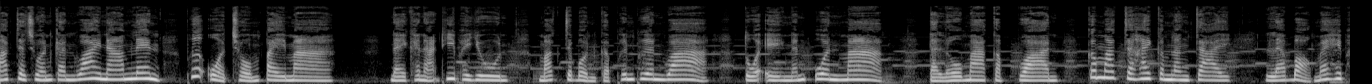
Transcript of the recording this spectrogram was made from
มักจะชวนกันว่ายน้ำเล่นเพื่ออวดโฉมไปมา ในขณะที่พยูนมักจะบ่นกับเพื่อนๆว่า ตัวเองนั้นอ้วนมาก แต่โลมากับวานก็มักจะให้กำลังใจ และบอกไม่ให้พ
